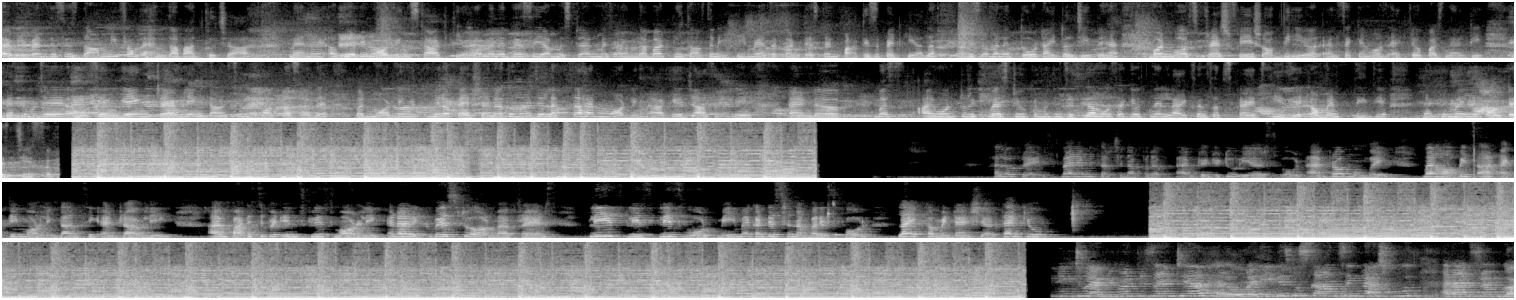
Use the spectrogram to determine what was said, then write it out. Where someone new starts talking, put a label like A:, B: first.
A: Everyone this is Damini from Ahmedabad Gujarat मैंने अभी अभी मॉडलिंग स्टार्ट किया है। मैंने this year mister and miss Ahmedabad 2018 में एज अ कंटेस्टेंट पार्टिसिपेट किया था, जिसमें मैंने दो टाइटल जीते हैं। One was fresh face of the year and second was active personality वैसे मुझे सिंगिंग ट्रैवलिंग डांसिंग बहुत पसंद है बट मॉडलिंग मेरा पैशन है तो मुझे लगता है मॉडलिंग में आगे जा सकती हूँ। एंड बस I want to request you कि मुझे जितना हो सके उतने लाइक्स एंड सब्सक्राइब कीजिए कमेंट्स दीजिए, ताकि मैं ये कॉन्टेस्ट जीत
B: Hello friends, my name is Archana Parab. I am 22 years old. I am from Mumbai. My hobbies are acting, modeling, dancing and traveling. I am participate in SKRIS modeling and I request to all my friends, please, please, please vote me. My contestant number is 4. Like, comment and share. Thank you.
